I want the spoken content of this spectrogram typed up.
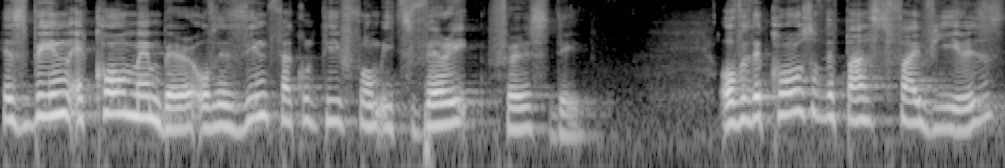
has been a core member of the Zin faculty from its very first day. Over the course of the past five years,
